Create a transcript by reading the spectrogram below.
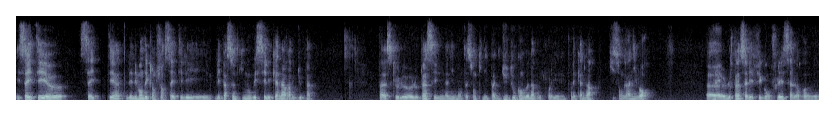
Et ça a été, euh, ça a été l'élément déclencheur, ça a été les, les, personnes qui nourrissaient les canards avec du pain, parce que le, le pain c'est une alimentation qui n'est pas du tout convenable pour les, pour les canards, qui sont granivores. Euh, le pain, ça les fait gonfler, ça leur euh,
